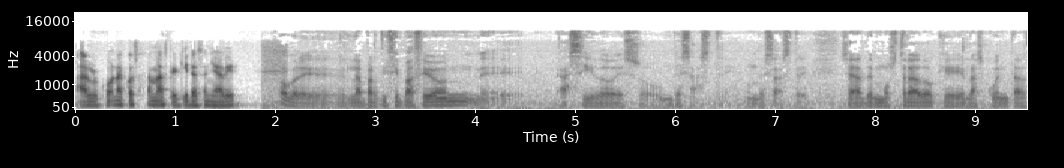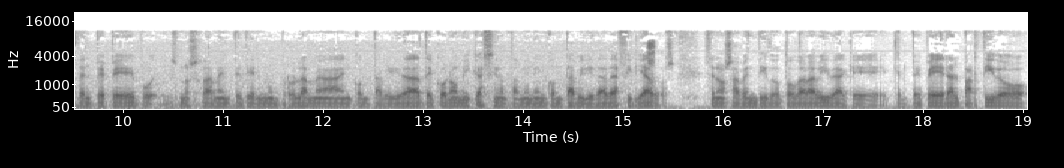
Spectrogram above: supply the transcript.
¿Alguna cosa más que quieras añadir? Hombre, la participación eh, ha sido eso, un desastre, un desastre. Se ha demostrado que las cuentas del PP pues no solamente tienen un problema en contabilidad económica, sino también en contabilidad de afiliados. Se nos ha vendido toda la vida que, que el PP era el partido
